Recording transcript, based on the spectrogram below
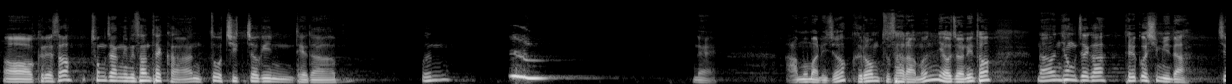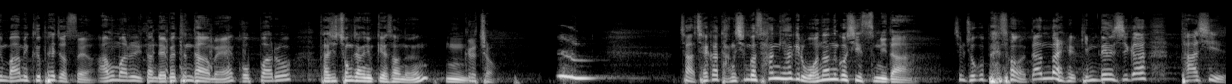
어, 그래서 총장님이 선택한 또 지적인 대답은 네. 아무 말이죠. 그럼 두 사람은 여전히 더 나은 형제가 될 것입니다. 지금 마음이 급해졌어요. 아무 말을 일단 내뱉은 다음에 곧바로 다시 총장님께서는 음. 그렇죠. 자, 제가 당신과 상의하기를 원하는 것이 있습니다. 지금 조급해서 딴 말 김대은 씨가 다시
